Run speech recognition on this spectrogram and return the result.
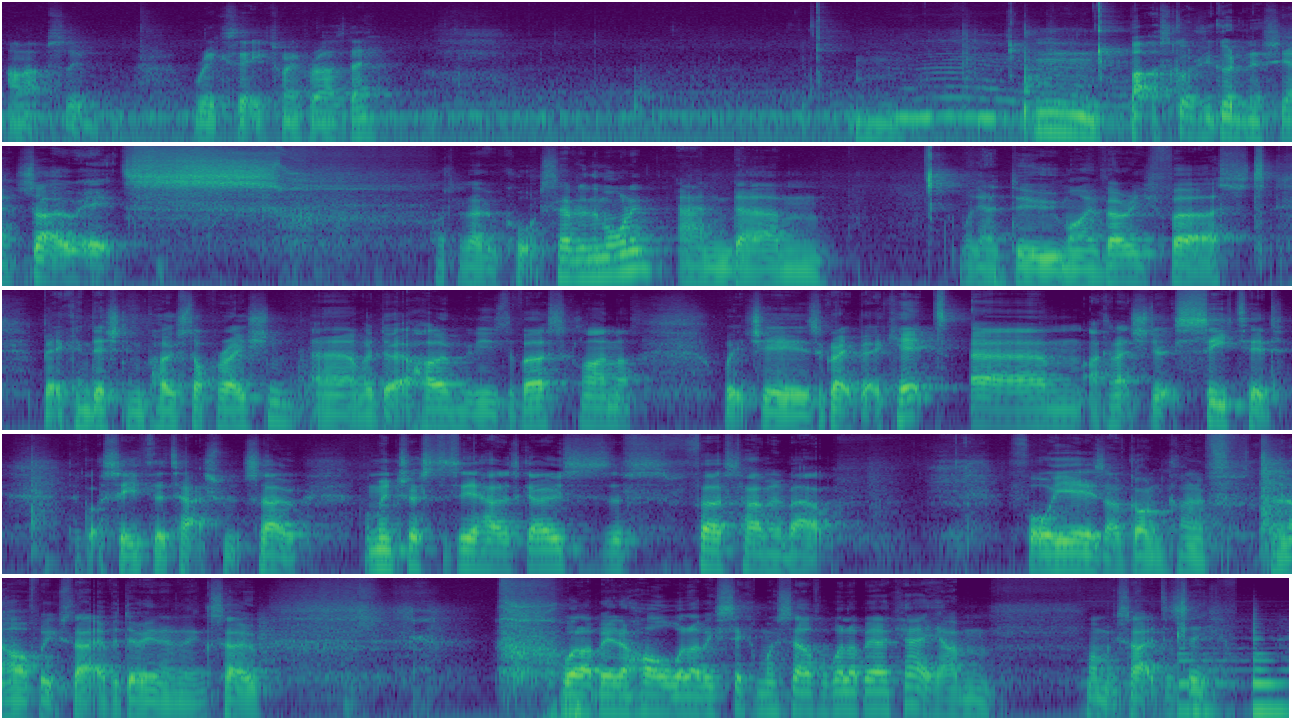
I'm absolute rig city 24 hours a day. Mm. Butterscotchy goodness, yeah. So it's, I don't know, quarter to seven in the morning, and um, we're going to do my very first bit of conditioning post operation. Uh, I'm going to do it at home. I'm to use the Versa Climber, which is a great bit of kit. Um, I can actually do it seated. They've got a seated attachment, so I'm interested to see how this goes. This is the first time in about four years I've gone kind of two and a half weeks without ever doing anything. So, will I be in a hole? Will I be sick of myself, or will I be okay? I'm, I'm excited to see.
